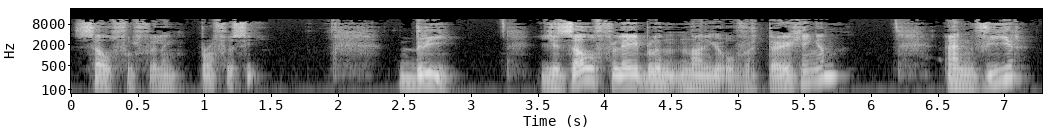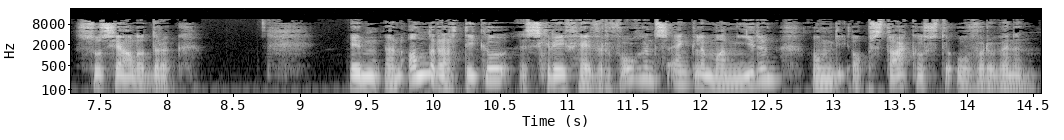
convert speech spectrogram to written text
self-fulfilling prophecy. 3. Jezelf labelen naar je overtuigingen. En 4. Sociale druk. In een ander artikel schreef hij vervolgens enkele manieren om die obstakels te overwinnen.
